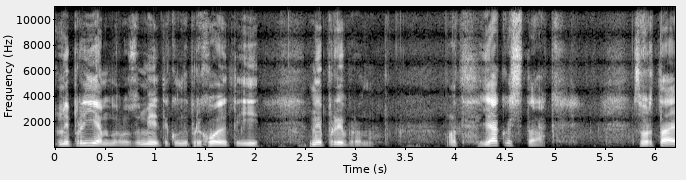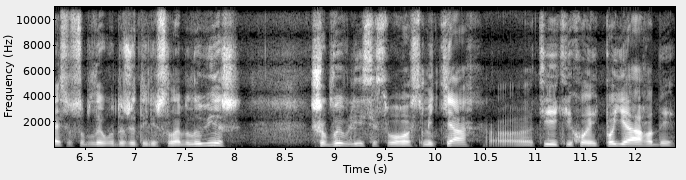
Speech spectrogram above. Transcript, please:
неприємно, розумієте, коли приходите і не прибрано. От якось так. Звертаюсь особливо до жителів села Біловіж, щоб ви в лісі свого сміття, е, ті, які ходять по ягоди,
